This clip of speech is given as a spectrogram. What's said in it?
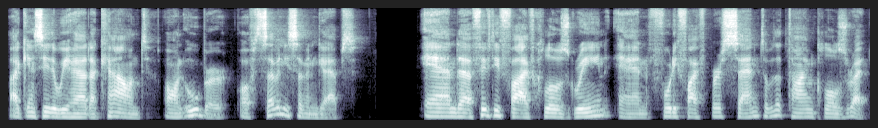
I can see that we had a count on Uber of 77 gaps and uh, 55 close green and 45% of the time close red,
